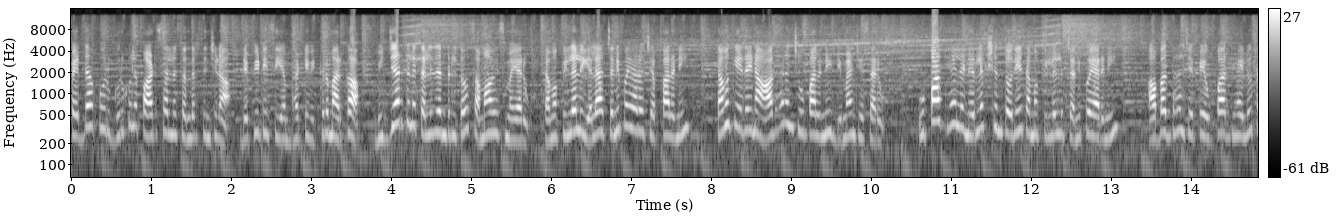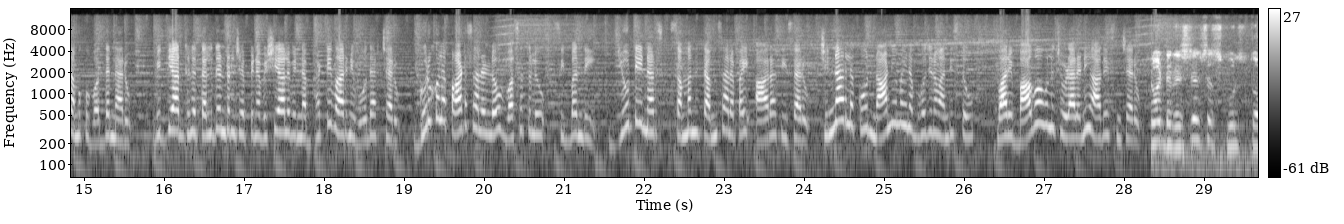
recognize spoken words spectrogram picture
పెద్దాపూర్ గురుకుల పాఠశాలను సందర్శించిన డిప్యూటీ సీఎం భట్టి విక్రమార్క విద్యార్థుల తల్లిదండ్రులతో సమావేశమయ్యారు. తమ పిల్లలు ఎలా చనిపోయారో చెప్పాలని తమకు ఏదైనా ఆధారం చూపాలని డిమాండ్ చేశారు. ఉపాధ్యాయుల నిర్లక్ష్యంతోనే తమ పిల్లలు చనిపోయారని అబద్ధాలు చెప్పే ఉపాధ్యాయులు తమకు వద్దన్నారు. విద్యార్థుల తల్లిదండ్రులు చెప్పిన విషయాలు విన్న భట్టి వారిని ఓదార్చారు. గురుకుల పాఠశాలల్లో వసతులు సిబ్బంది డ్యూటీ నర్స్ సంబంధిత అంశాలపై ఆరా తీశారు. చిన్నారులకు నాణ్యమైన భోజనం అందిస్తూ వారి బాగోగులు చూడాలని ఆదేశించారు. ఇటువంటి రెసిడెన్షియల్ స్కూల్స్తో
